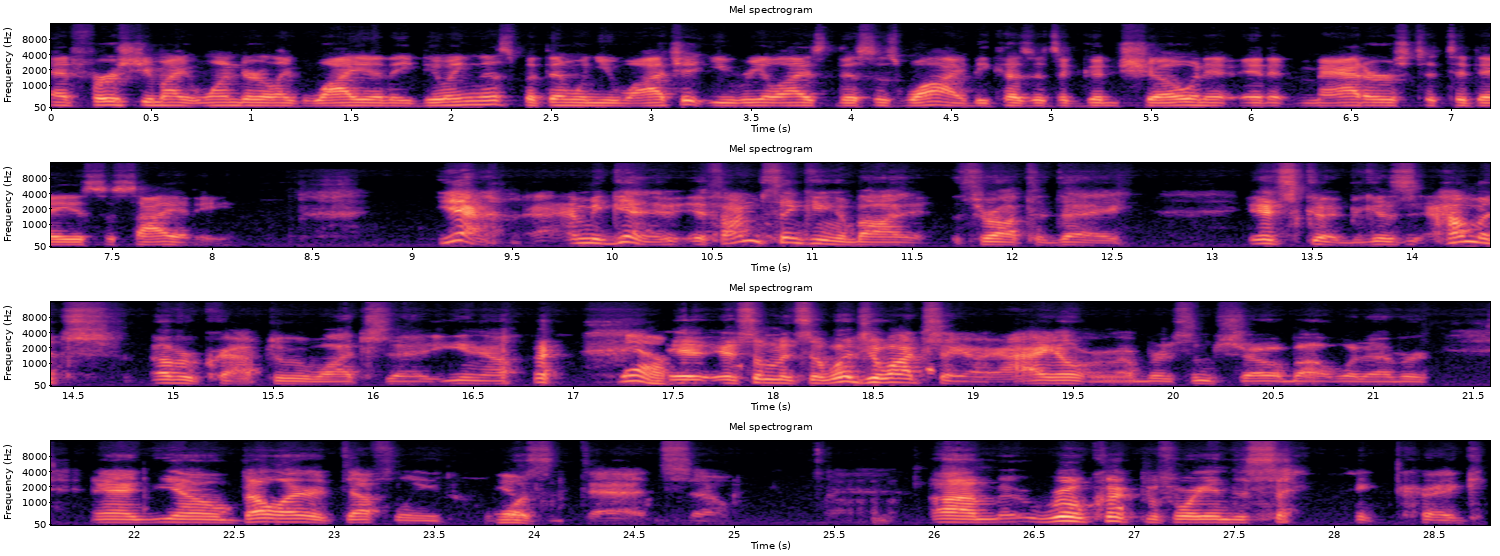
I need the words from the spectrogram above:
at first you might wonder like why are they doing this, but then when you watch it, you realize this is why because it's a good show and it and it matters to today's society. Yeah, I mean, again, if I'm thinking about it throughout the day, it's good because how much other crap do we watch that you know yeah if, if someone said what'd you watch say i don't remember some show about whatever and you know bel air definitely yep. wasn't that so um real quick before we end this segment craig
